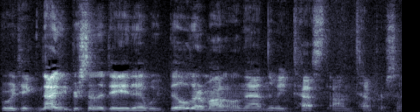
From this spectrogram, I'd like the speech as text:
where we take 90% of the data, we build our model on that, and then we test on 10%.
